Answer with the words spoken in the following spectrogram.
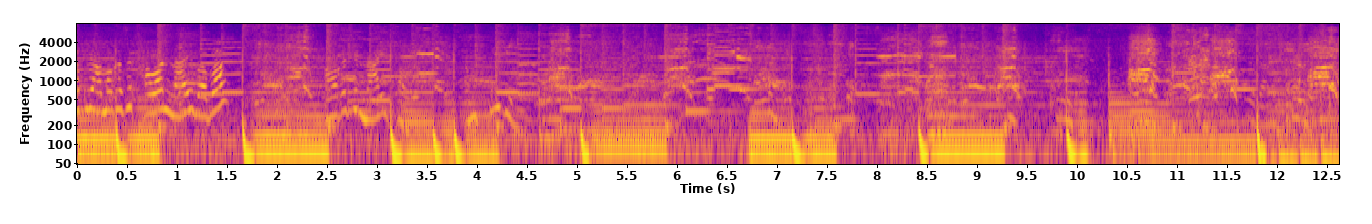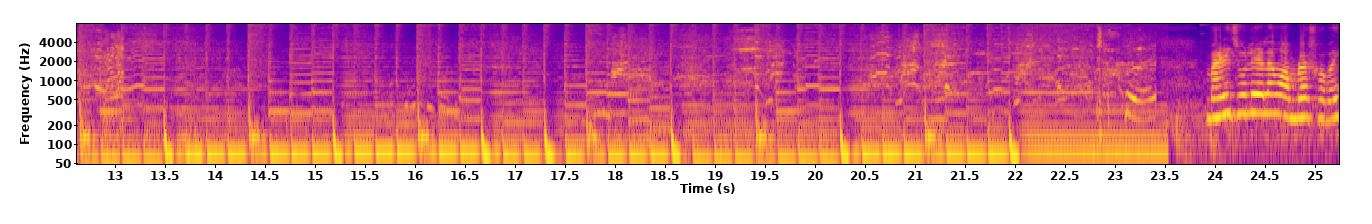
আমি আমার কাছে খাওয়ার নাই বাবা। বাড়ি চলে এলাম আমরা সবাই।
